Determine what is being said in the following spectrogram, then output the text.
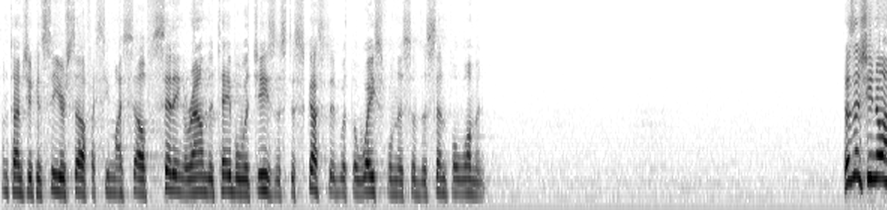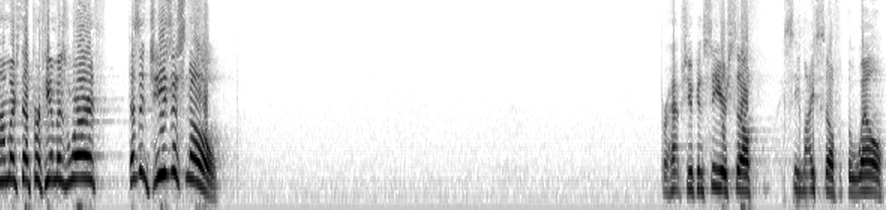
Sometimes you can see yourself, I see myself sitting around the table with Jesus, disgusted with the wastefulness of the sinful woman. Doesn't she know how much that perfume is worth? Doesn't Jesus know? Perhaps you can see yourself, I see myself at the well,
